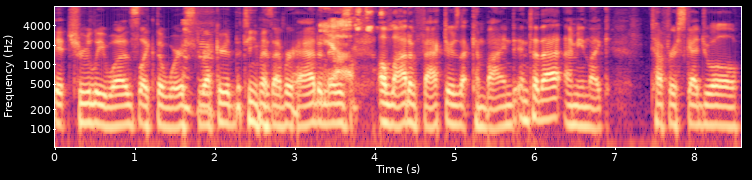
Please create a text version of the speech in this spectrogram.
it truly was like the worst mm-hmm. record the team has ever had and yeah. there's a lot of factors that combined into that. I mean like tougher schedule,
